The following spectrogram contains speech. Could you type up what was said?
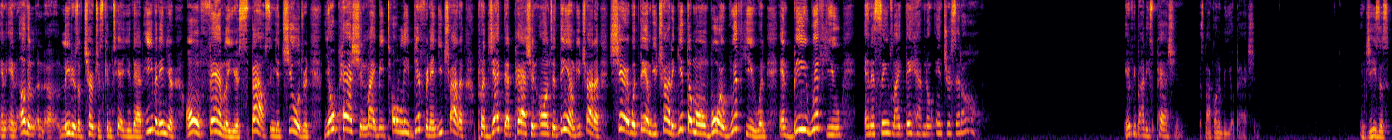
and, and other uh, leaders of churches can tell you that even in your own family your spouse and your children your passion might be totally different. And you try to project that passion onto them. You try to share it with them. You try to get them on board with you and and be with you. And it seems like they have no interest at all Everybody's passion is not going to be your passion. And Jesus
